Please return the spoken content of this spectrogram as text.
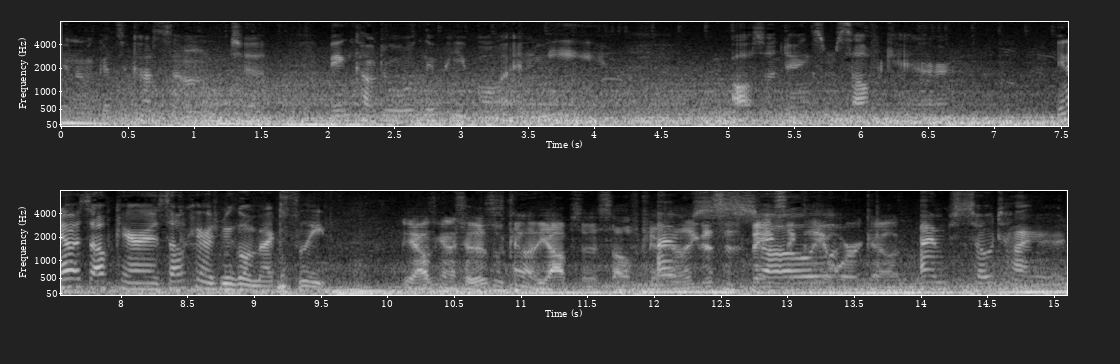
you know, gets accustomed to being comfortable with new people and me also doing some self-care. You know what self-care is? Self-care is me going back to sleep. Yeah, I was gonna say this is kind of the opposite of self-care. Like this is so- basically a workout. I'm so tired.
